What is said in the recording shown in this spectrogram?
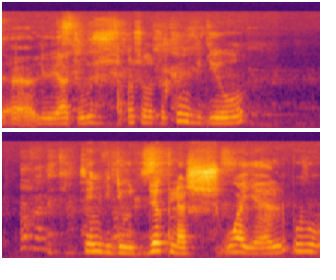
Salut à tous, on se retrouve pour une vidéo. C'est une vidéo de Clash Royale pour vous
